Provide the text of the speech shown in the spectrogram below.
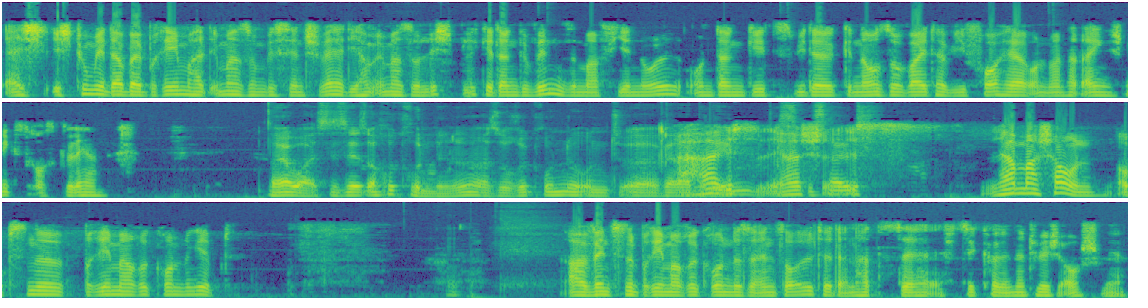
Ja, ich, ich tue mir da bei Bremen halt immer so ein bisschen schwer. Die haben immer so Lichtblicke, dann gewinnen sie mal 4-0 und dann geht's wieder genauso weiter wie vorher und man hat eigentlich nichts draus gelernt. Naja, aber es ist jetzt auch Rückrunde, ne? Also Rückrunde und äh, Werder ah, Bremen, ist, ja, ist, halt ist, ja, mal schauen, ob es eine Bremer Rückrunde gibt. Aber wenn es eine Bremer Rückrunde sein sollte, dann hat der FC Köln natürlich auch schwer.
